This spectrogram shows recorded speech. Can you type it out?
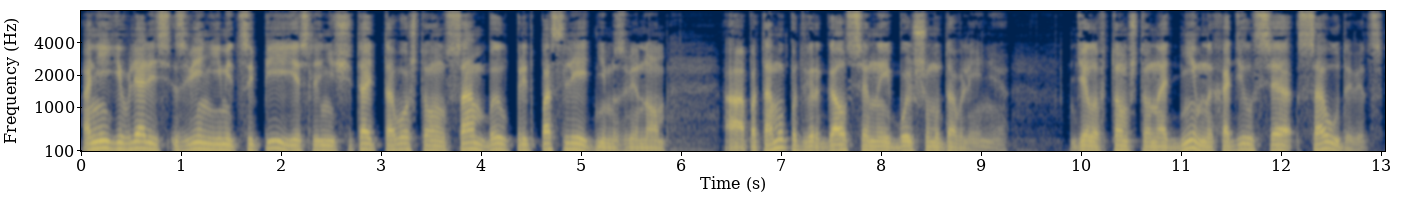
они являлись звеньями цепи, если не считать того, что он сам был предпоследним звеном, а потому подвергался наибольшему давлению. Дело в том, что над ним находился саудовец,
